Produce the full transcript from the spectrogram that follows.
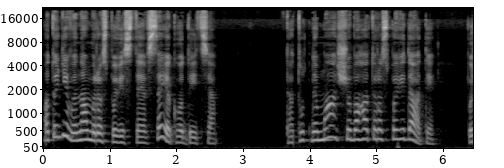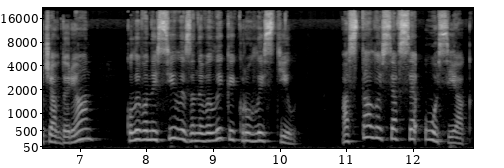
а тоді ви нам розповісте все, як годиться. Та тут нема що багато розповідати, почав Доріан, коли вони сіли за невеликий круглий стіл. А сталося все ось як.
